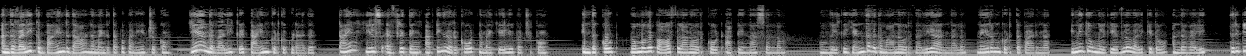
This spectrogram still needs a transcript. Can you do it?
அந்த வலிக்கு பயந்து தான் நம்ம இந்த தப்பு பண்ணிட்டு இருக்கோம். ஏன் அந்த வலிக்கு டைம் கொடுக்கக்கூடாது டைம் ஹீல்ஸ் எவ்ரி திங் அப்படிங்கிற ஒரு கோட் நம்ம கேள்விப்பட்டிருப்போம். இந்த கோட் ரொம்பவே பவர்ஃபுல்லான ஒரு கோட் அப்படின்னு தான் சொன்னோம் உங்களுக்கு எந்த விதமான ஒரு வலியா இருந்தாலும் நேரம் கொடுத்து பாருங்க. இன்னைக்கு உங்களுக்கு எவ்வளோ வலிக்குதோ அந்த வலி திருப்பி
